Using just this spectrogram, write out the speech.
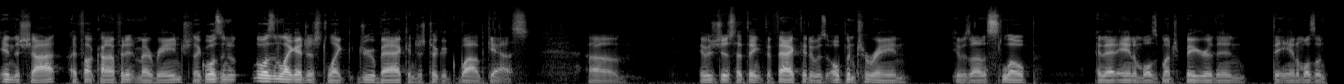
in the shot. I felt confident in my range. Like wasn't it wasn't like I just like drew back and just took a wild guess. Um, it was just I think the fact that it was open terrain, it was on a slope, and that animal is much bigger than the animals I'm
